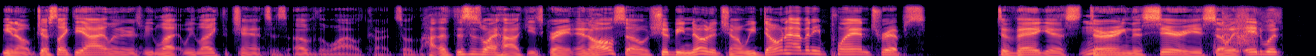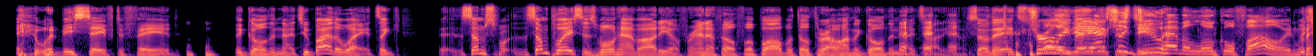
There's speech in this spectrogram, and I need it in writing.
you know just like the Islanders, we like we like the chances of the wild card. So ho- this is why hockey's great, and also should be noted, Sean, we don't have any planned trips to Vegas Mm. during this series, so it, it would it would be safe to fade the Golden Knights. Who, by the way, it's like some some places won't have audio for NFL football, but they'll throw on the Golden Knights audio. So they, it's truly well, they, Vegas' actually do have a local following, which is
